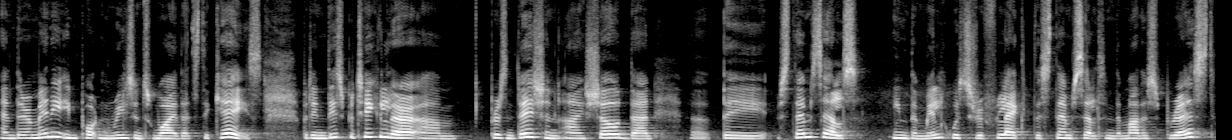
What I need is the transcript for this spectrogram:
And there are many important reasons why that's the case. But in this particular um, presentation, I showed that uh, the stem cells in the milk, which reflect the stem cells in the mother's breast,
